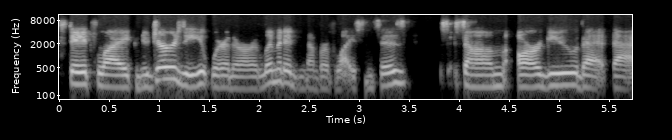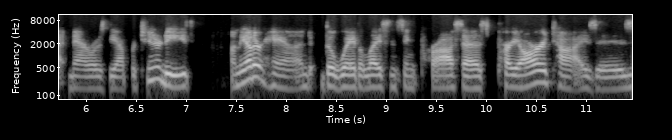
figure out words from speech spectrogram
States like New Jersey, where there are a limited number of licenses, some argue that that narrows the opportunities. On the other hand, the way the licensing process prioritizes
